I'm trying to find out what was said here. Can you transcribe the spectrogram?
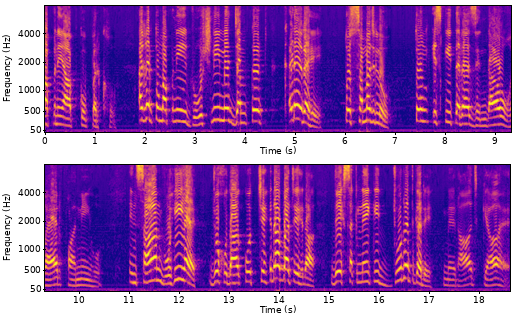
अपने आप को परखो। अगर तुम अपनी रोशनी में जमकर खड़े रहे तो समझ लो, तुम इसकी तरह ज़िंदा गैर फानी हो। इंसान वही है जो खुदा को चेहरा ब चेहरा देख सकने की ज़रूरत करे, मेराज क्या है?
